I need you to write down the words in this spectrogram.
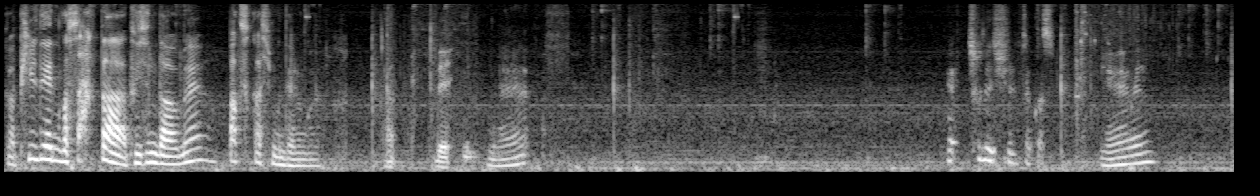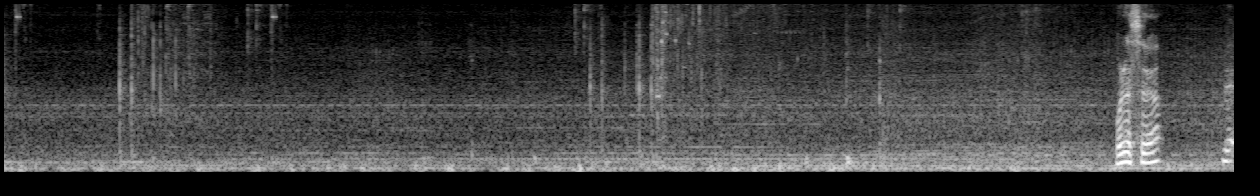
그러니까 필드에 있는 거 싹 다 드신 다음에 박스 까시면 되는 거예요. 아, 네. 네. 네, 주셔도 될것 같습니다. 예. 보냈어요? 네.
